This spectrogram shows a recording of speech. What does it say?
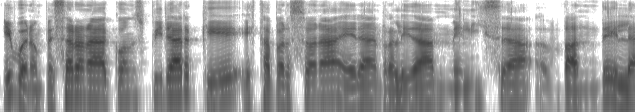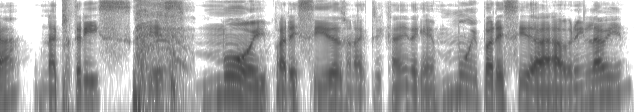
y bueno, empezaron a conspirar que esta persona era en realidad Melissa Vandela, una actriz que es muy parecida, es una actriz canadiense que es muy parecida a Brin Lavin.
